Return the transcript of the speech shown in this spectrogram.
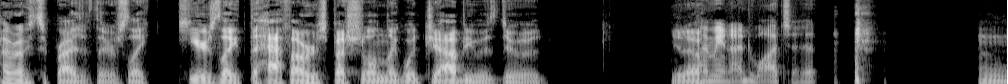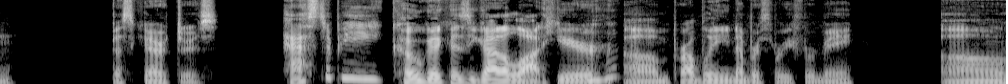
I would be surprised if there's like here's like the half hour special on like what job he was doing. You know? I mean, I'd watch it. Hmm. Best characters. Has to be Koga because he got a lot here. Mhm. Um, probably number three for me. Uh,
